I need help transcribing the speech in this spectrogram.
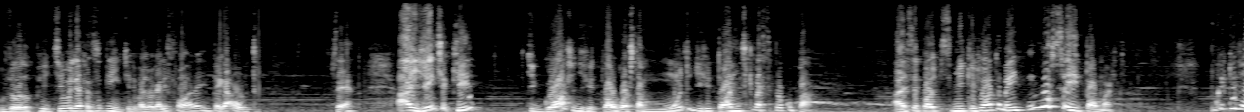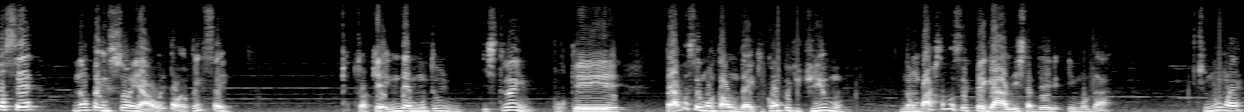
o jogador competitivo ele vai fazer o seguinte, ele vai jogar ele fora e pegar outro. Certo? A gente aqui, que gosta de ritual, gosta muito de ritual, a gente que vai se preocupar. Aí você pode me questionar também em você, Ritual Master. Por que, que você não pensou em algo? Então, eu pensei. Só que ainda é muito estranho, porque para você montar um deck competitivo, não basta você pegar a lista dele e mudar. Isso não é.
